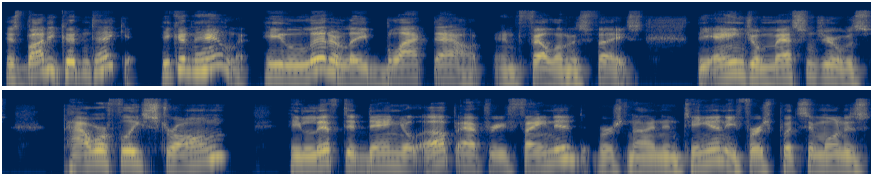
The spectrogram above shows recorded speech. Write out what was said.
His body couldn't take it. He couldn't handle it. He literally blacked out and fell on his face. The angel messenger was powerfully strong He lifted Daniel up after he fainted, verse 9 and 10. He first puts him on his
